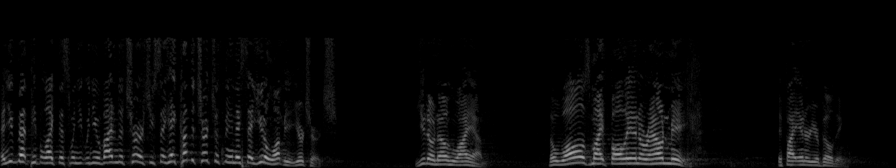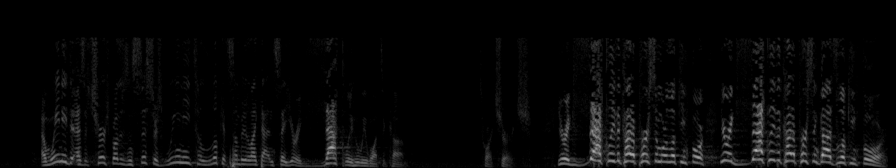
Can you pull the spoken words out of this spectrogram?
And you've met people like this when you, when you invite them to church. You say, hey, come to church with me. And they say, you don't want me at your church. You don't know who I am. The walls might fall in around me if I enter your building. And we need to, as a church, brothers and sisters, we need to look at somebody like that and say, You're exactly who we want to come to our church. You're exactly the kind of person we're looking for. You're exactly the kind of person God's looking for.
